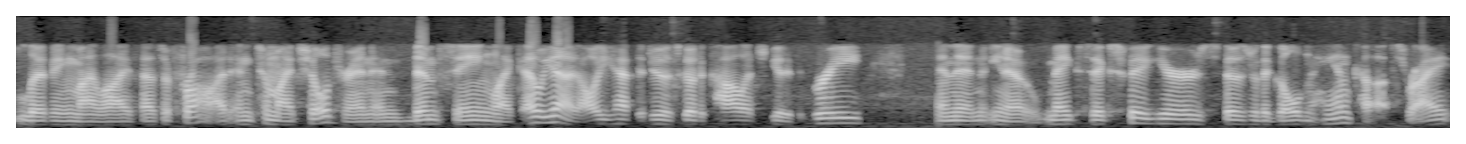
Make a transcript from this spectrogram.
living my life as a fraud. And to my children, and them seeing like, oh yeah, all you have to do is go to college, get a degree, and then you know make six figures. Those are the golden handcuffs, right?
